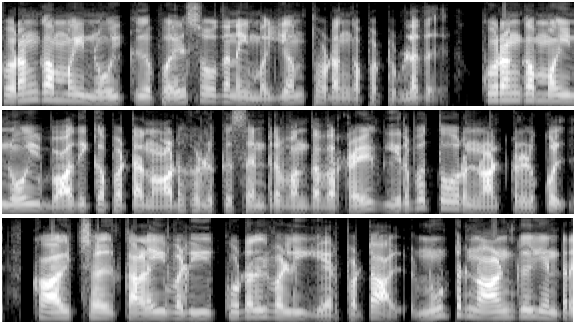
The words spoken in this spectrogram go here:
குரங்கம்மை நோய்க்கு பரிசோதனை மையம் தொடங்கப்பட்டுள்ளது. குரங்கம்மை நோய் பாதிக்கப்பட்ட நாடுகளுக்கு சென்று வந்தவர்கள் இருபத்தோரு நாட்களுக்குள் காய்ச்சல் தலைவலி குடல்வலி ஏற்பட்டால் நூற்று நான்கு என்ற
